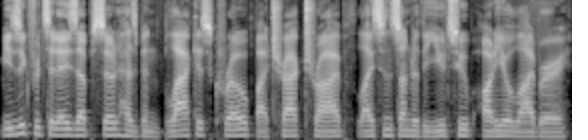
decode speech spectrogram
Music for today's episode has been Blackest Crow by Track Tribe, licensed under the YouTube Audio Library.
